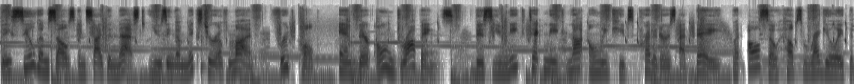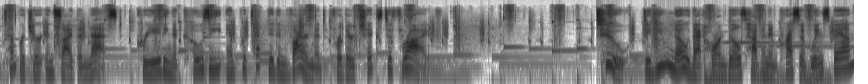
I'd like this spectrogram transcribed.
they seal themselves inside the nest using a mixture of mud, fruit pulp, and their own droppings. This unique technique not only keeps predators at bay, but also helps regulate the temperature inside the nest, creating a cozy and protected environment for their chicks to thrive. 2. Did you know that hornbills have an impressive wingspan?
